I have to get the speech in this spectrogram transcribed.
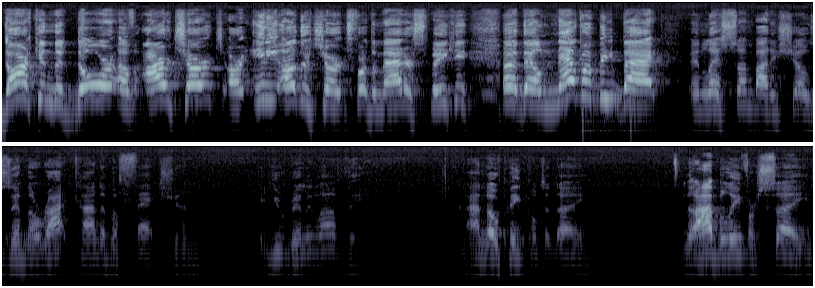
darken the door of our church or any other church for the matter speaking. Uh, they'll never be back unless somebody shows them the right kind of affection that you really love them. And I know people today that I believe are saved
